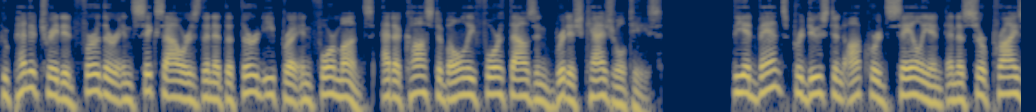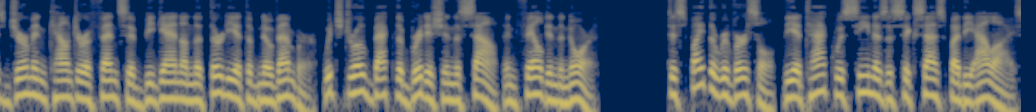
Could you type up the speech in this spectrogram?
who penetrated further in six hours than at the Third Ypres in four months, at a cost of only 4,000 British casualties. The advance produced an awkward salient and a surprise German counter-offensive began on 30 November, which drove back the British in the south and failed in the north. Despite the reversal, the attack was seen as a success by the Allies,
